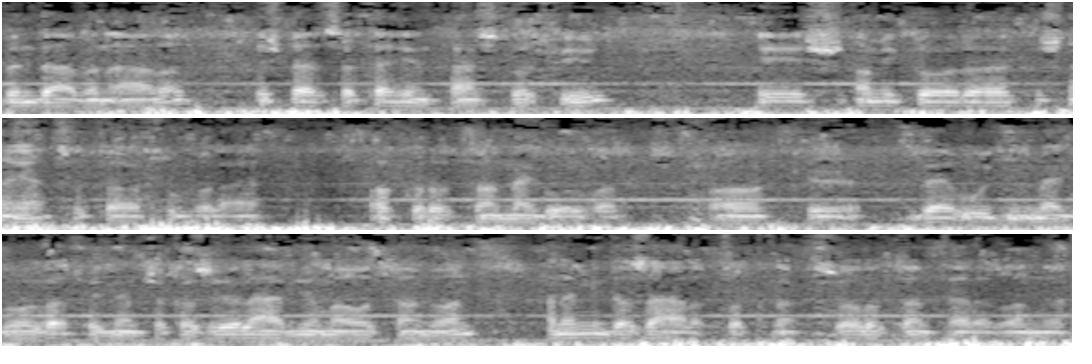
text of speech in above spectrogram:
Brindában állat, és persze tehén pásztorfiú, és amikor Krishna játszotta a fuvolát, akkor ottan megolvadt a kő. De úgy megolvadt, hogy nem csak az ő lábnyoma ottan van, hanem mind az állatoknak. Szóval ottan tele vannak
